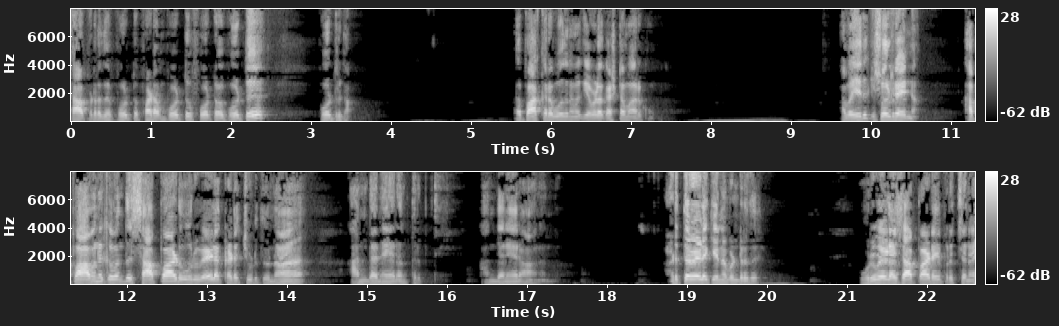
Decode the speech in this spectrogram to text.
சாப்பிட்றத போட்டு படம் போட்டு ஃபோட்டோ போட்டு போட்டிருக்கான். அதை பார்க்குற போது நமக்கு எவ்வளோ கஷ்டமாக இருக்கும். அப்போ எதுக்கு சொல்கிறேன்னா அப்போ அவனுக்கு வந்து சாப்பாடு ஒரு வேளை கிடச்சுடுத்துனா அந்த நேரம் திருப்தி அந்த நேரம் ஆனந்தம். அடுத்த வேளைக்கு என்ன பண்ணுறது ஒருவேளை சாப்பாடே பிரச்சனை.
